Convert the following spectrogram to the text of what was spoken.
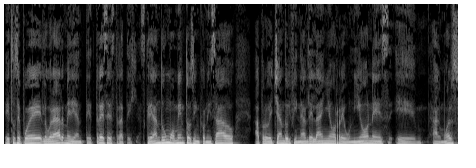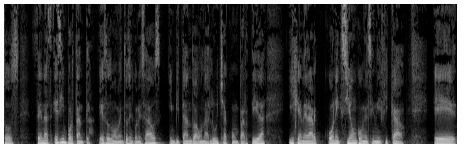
Esto se puede lograr mediante tres estrategias, creando un momento sincronizado, aprovechando el final del año, reuniones, eh, almuerzos, cenas. Es importante esos momentos sincronizados, invitando a una lucha compartida y generar conexión con el significado. Eh,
